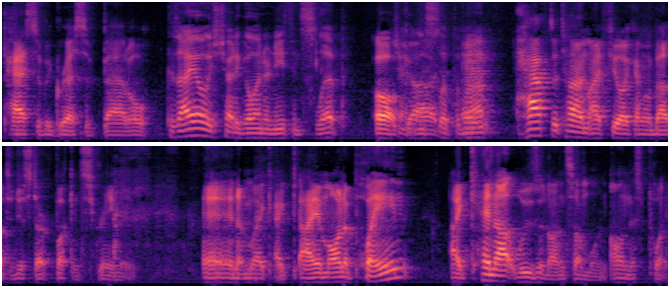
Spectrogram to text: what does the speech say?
passive aggressive battle. Because I always try to go underneath and slip. Oh god! slip 'em And up. Half the time, I feel like I'm about to just start fucking screaming, and I'm like, I, I am on a plane. I cannot lose it on someone on this plane.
